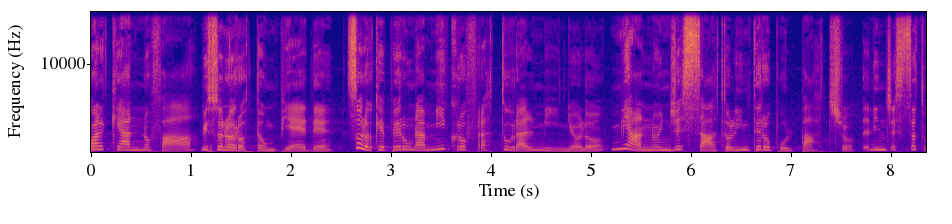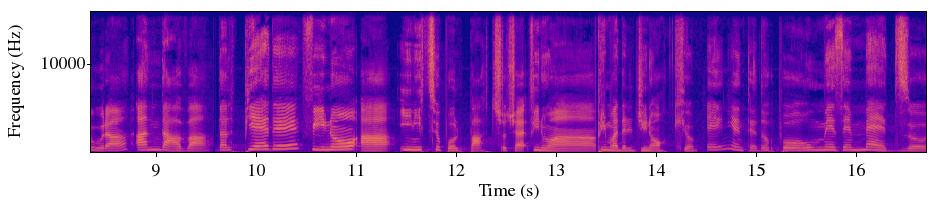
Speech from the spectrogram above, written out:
Qualche anno fa mi sono rotta un piede, solo che per una microfrattura al mignolo mi hanno ingessato l'intero polpaccio. L'ingessatura andava dal piede fino a inizio polpaccio, cioè fino a prima del ginocchio. E niente, dopo un mese e mezzo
